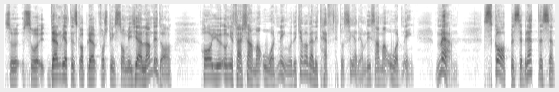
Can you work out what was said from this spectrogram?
så, så den vetenskapliga forskning som är gällande idag har ju ungefär samma ordning och det kan vara väldigt häftigt att se det, om det är samma ordning. Men skapelseberättelsen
